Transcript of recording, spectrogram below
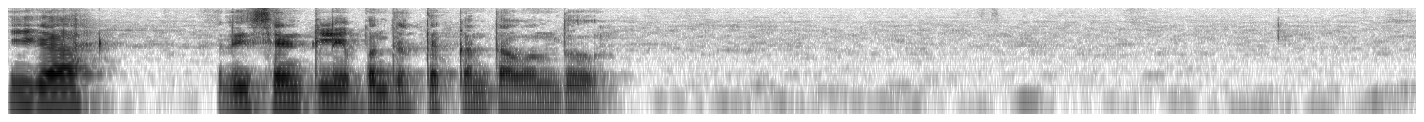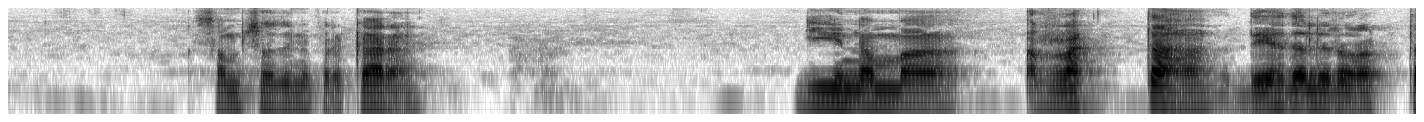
ಈಗ ರೀಸೆಂಟ್ಲಿ ಬಂದಿರತಕ್ಕಂಥ ಒಂದು ಸಂಶೋಧನೆ ಪ್ರಕಾರ ಈ ನಮ್ಮ ರಕ್ತ, ದೇಹದಲ್ಲಿರೋ ರಕ್ತ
